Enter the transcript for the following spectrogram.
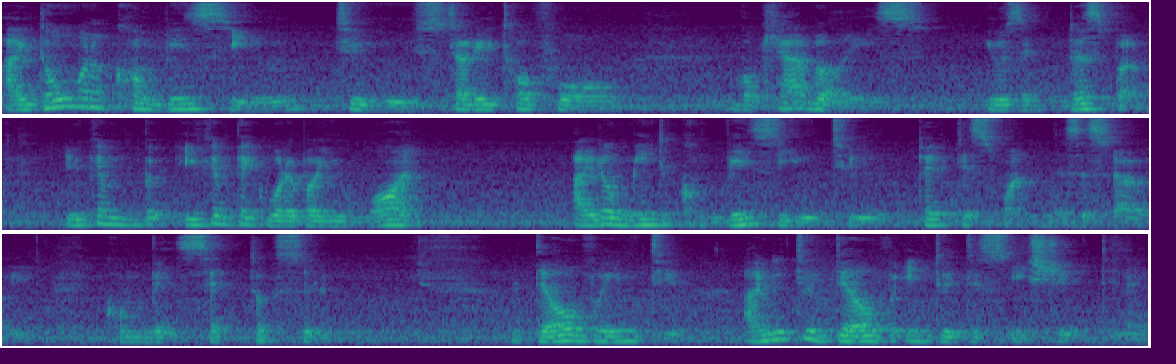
I don't want to convince you to study TOEFL vocabularies using this book you can you can pick whatever you want I don't mean to convince you to pick this one necessarily convince 説得する delve into I need to delve into this issue ってね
